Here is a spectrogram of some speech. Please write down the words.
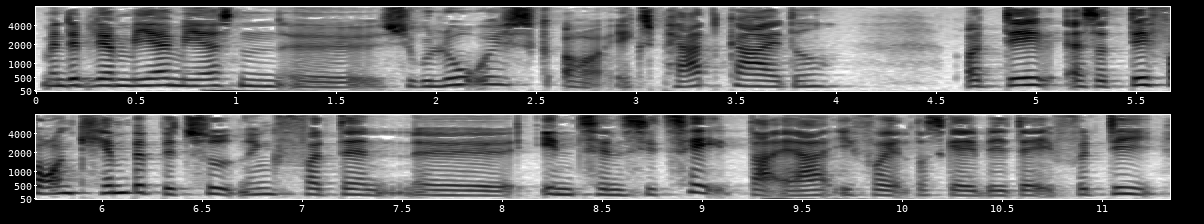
Men det bliver mere og mere sådan, øh, psykologisk og ekspertguidet. Og det, altså, det får en kæmpe betydning for den øh, intensitet, der er i forældreskabet i dag, fordi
